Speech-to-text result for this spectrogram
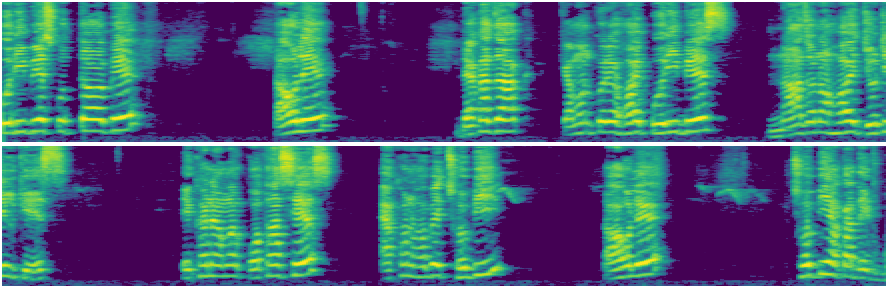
পরিবেশ করতে হবে তাহলে দেখা যাক কেমন করে হয় পরিবেশ, না জানা হয় জটিল কেস। এখানে আমার কথা শেষ, এখন হবে ছবি। তাহলে ছবি আঁকা দেখব।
